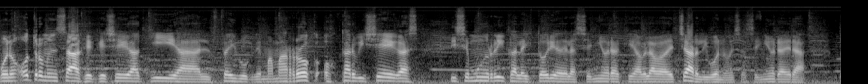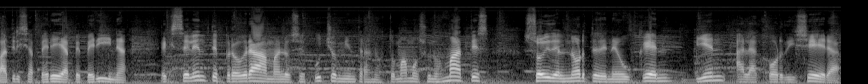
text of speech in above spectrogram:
Bueno, otro mensaje que llega aquí al Facebook de Mamá Rock, Oscar Villegas, dice muy rica la historia de la señora que hablaba de Charlie. Bueno, esa señora era Patricia Perea, Peperina. Excelente programa, los escucho mientras nos tomamos unos mates. Soy del norte de Neuquén, bien a la cordillera.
